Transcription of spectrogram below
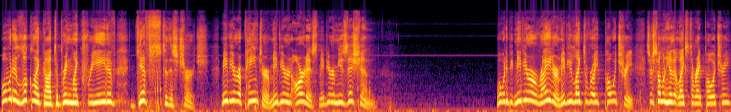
What would it look like, God, to bring my creative gifts to this church? Maybe you're a painter. Maybe you're an artist. Maybe you're a musician. What would it be? Maybe you're a writer. Maybe you like to write poetry. Is there someone here that likes to write poetry?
